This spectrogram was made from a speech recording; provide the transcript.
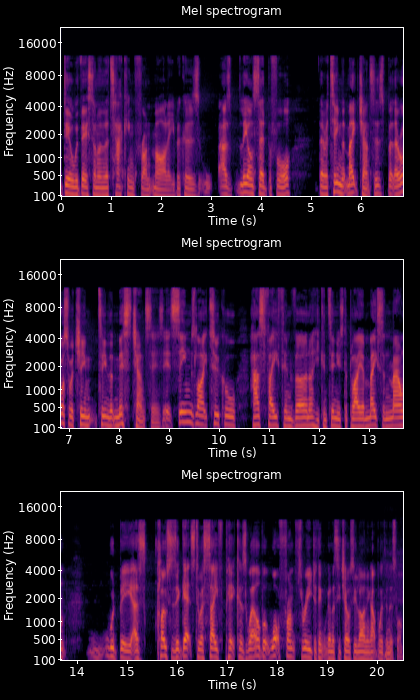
deal with this on an attacking front, Marley? Because as Leon said before, they're a team that make chances, but they're also a team team that miss chances. It seems like Tuchel has faith in Werner. He continues to play, and Mason Mount would be as close as it gets to a safe pick as well. But what front three do you think we're going to see Chelsea lining up with in this one?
